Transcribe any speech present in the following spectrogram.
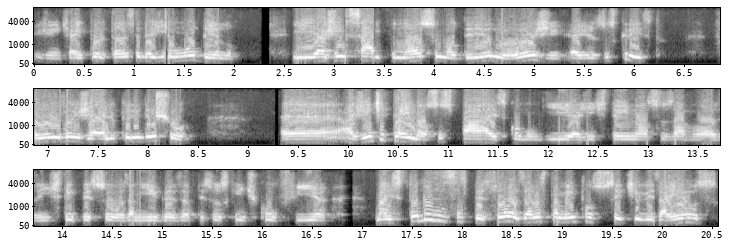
gente, a importância da gente ter um modelo. E a gente sabe que o nosso modelo hoje é Jesus Cristo. Foi o evangelho que ele deixou. É, a gente tem nossos pais como guia, a gente tem nossos avós, a gente tem pessoas amigas, pessoas que a gente confia, mas todas essas pessoas, elas também estão suscetíveis a erros,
